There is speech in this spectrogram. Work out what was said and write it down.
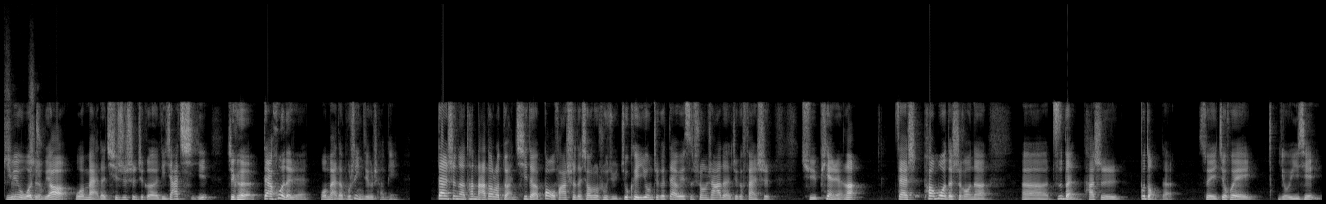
因为我主要我买的其实是这个李佳琦这个带货的人，我买的不是你这个产品。但是呢，他拿到了短期的爆发式的销售数据，就可以用这个戴维斯双杀的这个范式去骗人了。在泡沫的时候呢，呃，资本它是不懂的，所以就会有一些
